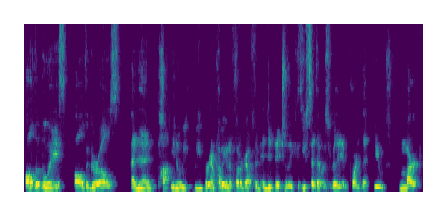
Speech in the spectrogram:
all the boys, all the girls, and then you know we, we we're gonna, probably going to photograph them individually because you said that was really important that you mark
